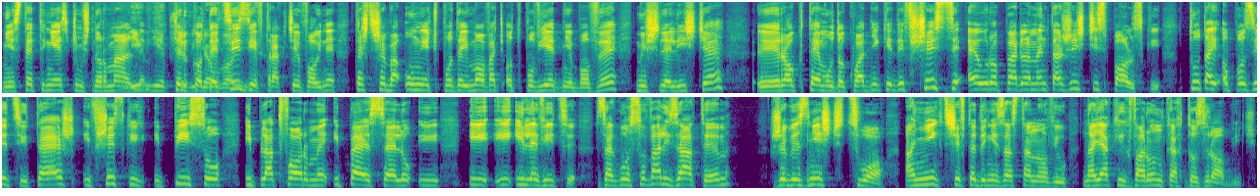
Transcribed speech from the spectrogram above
niestety nie jest czymś normalnym. Nikt nie Tylko przewidział decyzje wojny. w trakcie wojny też trzeba umieć podejmować odpowiednie, bo wy myśleliście y, rok temu dokładnie, kiedy wszyscy europarlamentarzyści z Polski, tutaj opozycji też i wszystkich, i PiSu, i Platformy, i PSL-u, i, i, i, i Lewicy, zagłosowali za tym, żeby znieść cło, a nikt się wtedy nie zastanowił, na jakich warunkach to zrobić.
